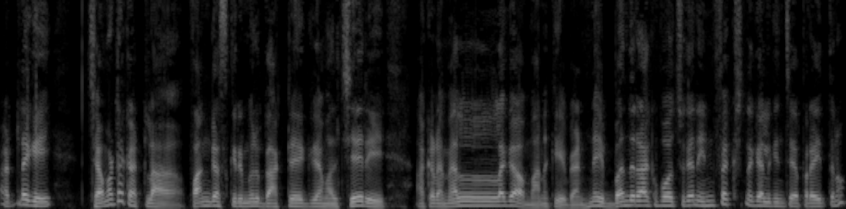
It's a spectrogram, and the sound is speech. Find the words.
అట్లాగే చెమటకట్ల ఫంగస్ క్రిములు బ్యాక్టీరియా చేరి అక్కడ మెల్లగా మనకి వెంటనే ఇబ్బంది రాకపోవచ్చు కానీ ఇన్ఫెక్షన్ కలిగించే ప్రయత్నం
